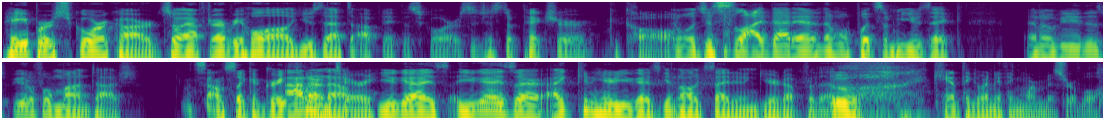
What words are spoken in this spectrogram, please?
paper scorecard. So after every hole, I'll use that to update the scores. It's just a picture, Good call. and we'll just slide that in, and then we'll put some music, and it'll be this beautiful montage. That sounds like a great I plan, don't know. Terry. You guys, you guys are. I can hear you guys getting all excited and geared up for this. Ugh, can't think of anything more miserable.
